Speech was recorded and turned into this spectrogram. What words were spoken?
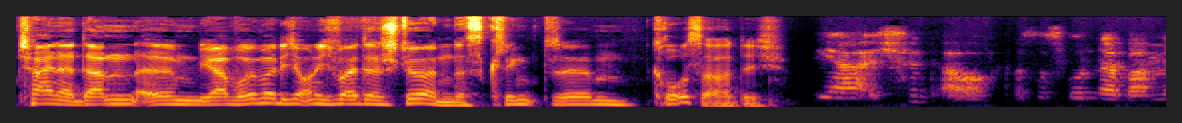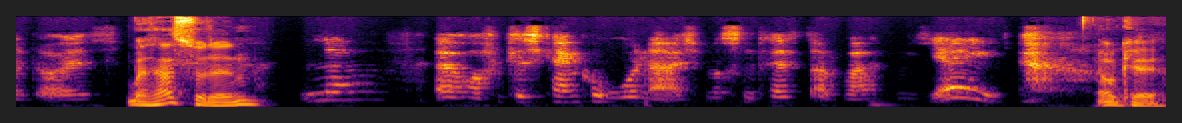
China, dann ähm, ja, wollen wir dich auch nicht weiter stören. Das klingt ähm, großartig. Ja, ich finde auch. Das ist wunderbar mit euch. Was hast du denn? Love. Äh, hoffentlich kein Corona. Ich muss einen Test abwarten. Yay. Okay.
